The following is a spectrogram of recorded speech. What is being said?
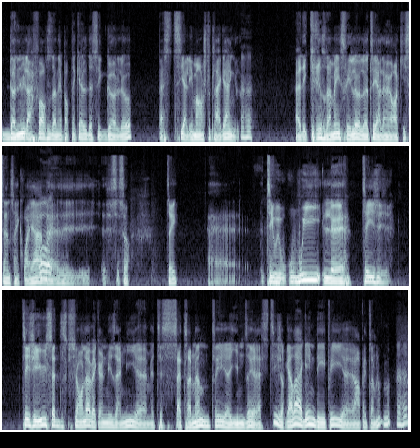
donne-lui la force de n'importe quel de ces gars-là, parce que si elle les mange toute la gang, là. Uh-huh. elle a des crises de main, ce fait-là, là, tu sais, elle a un hockey sense incroyable, Oh, ouais. euh, c'est ça. Tu sais, euh, oui, oui, le, tu sais, j'ai- eu cette discussion-là avec un de mes amis, euh, mais tu sais, cette semaine, tu sais, euh, il me disait, si je regardais la game des filles euh, en fin de semaine, là, Uh-huh.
